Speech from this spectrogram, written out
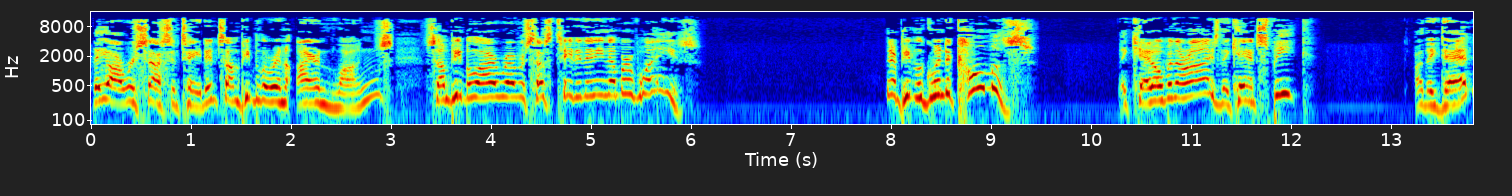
They are resuscitated. Some people are in iron lungs. Some people are uh, resuscitated any number of ways. There are people who go into comas. They can't open their eyes. They can't speak. Are they dead?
